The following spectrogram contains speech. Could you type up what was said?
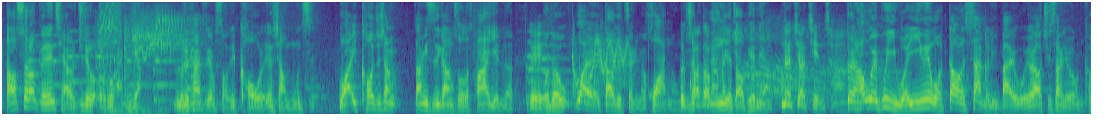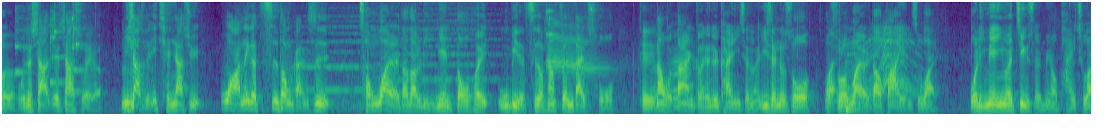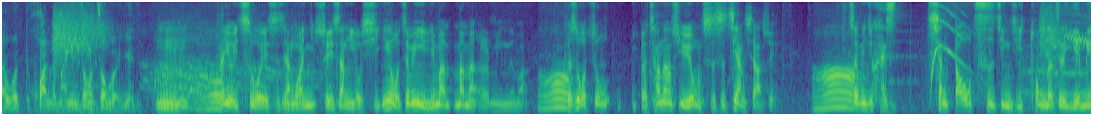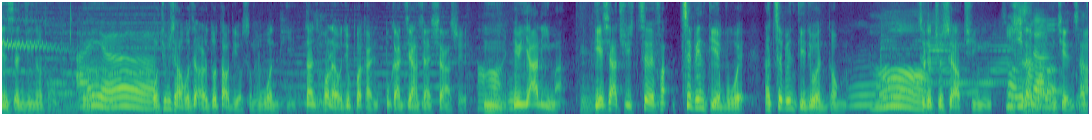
然后睡到隔天起来，我就觉得耳朵很痒，我就开始用手去抠了，用小拇指，哇，一抠就像张医师刚刚说的发炎了，对，我的外耳道就整个化脓，就像刚刚那个照片那样，那就要检查，对，然后我也不以为意，因为我到了下个礼拜我又要去上游泳课了，我就下又下水了，一下水一潜下去，哇，那个刺痛感是从外耳道到里面都会无比的刺痛，像针在戳。对，那我当然隔天就看医生了。医生就说，我除了外耳道发炎之外，我里面因为进水没有排出来，我患了蛮严重的中耳炎。嗯，还有一次我也是这样玩水上游戏，因为我这边已经慢慢慢耳鸣了嘛。哦。可是我做呃常常去游泳池是这样下水。哦。这边就开始像刀刺进去，痛到这个颜面神经都痛。哎呀。我就不晓得我这耳朵到底有什么问题，但是后来我就不敢不敢这样这样下水。嗯。因为压力嘛，跌下去这方这边跌不会，那这边跌就很痛了。哦，这个就是要请医生来帮我们检查。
